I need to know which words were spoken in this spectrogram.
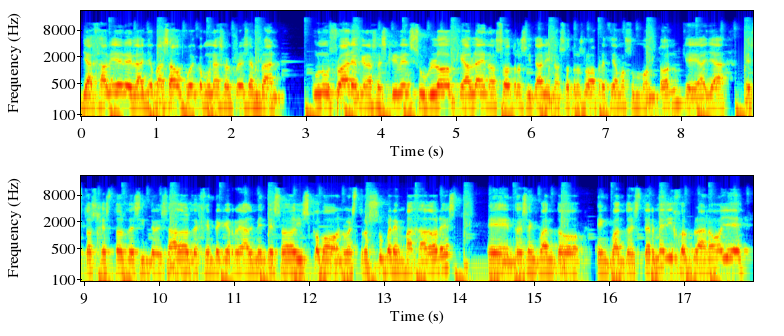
ya Javier el año pasado fue como una sorpresa en plan, un usuario que nos escribe en su blog, que habla de nosotros y tal, y nosotros lo apreciamos un montón, que haya estos gestos desinteresados de gente que realmente sois como nuestros super embajadores. Eh, entonces, en cuanto, en cuanto Esther me dijo en plan, oye,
